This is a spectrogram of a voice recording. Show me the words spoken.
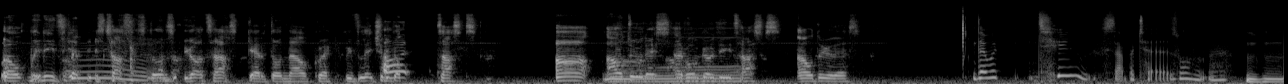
Well, we need to get these tasks done. So we got a task. Get it done now, quick. We've literally Oh, got tasks. Ah, I'll do this. Everyone go do your tasks. I'll do this. There were two saboteurs, wasn't there? Mm-hmm.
